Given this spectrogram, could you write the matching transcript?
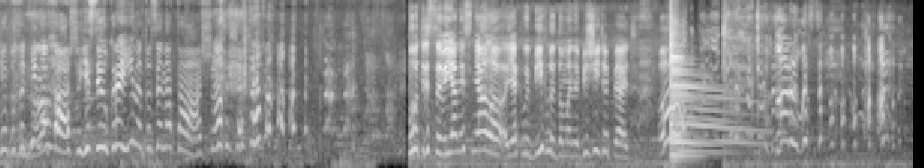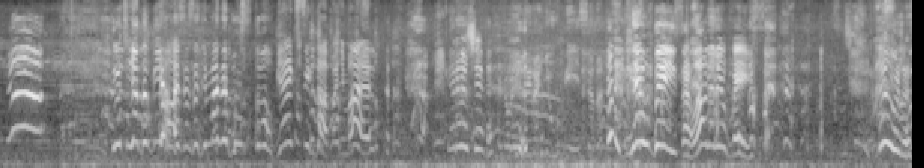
Цюрихе, тут одні Наташі. Якщо Україна, то це Наташа. Потрісові я не сняла, як ви бігли до мене. Біжіть опять. О! Вдарилася. Короче, я добігалася, заді мене був стовп. Я як завжди, розумієш? Короче, Не убейся, да? не вбийся, головне не вбийся. Це ужас.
